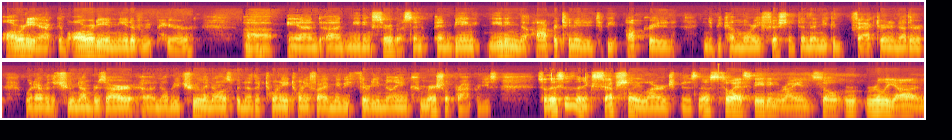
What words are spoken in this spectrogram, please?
already active, already in need of repair. Uh, and uh, needing service and, and being needing the opportunity to be upgraded and to become more efficient. And then you could factor in another, whatever the true numbers are, uh, nobody truly knows, but another 20, 25, maybe 30 million commercial properties. So this is an exceptionally large business. So as stating Ryan, so early on,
